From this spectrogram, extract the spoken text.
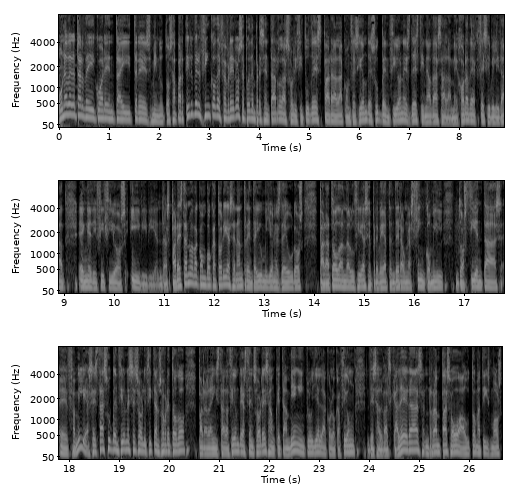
Una de la tarde y 43 minutos. A partir del 5 de febrero se pueden presentar las solicitudes para la concesión de subvenciones destinadas a la mejora de accesibilidad en edificios y viviendas. Para esta nueva convocatoria serán 31 millones de euros. Para toda Andalucía se prevé atender a unas 5.200 eh, familias. Estas subvenciones se solicitan sobre todo para la instalación de ascensores, aunque también incluyen la colocación de salvascaleras, rampas o automatismos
